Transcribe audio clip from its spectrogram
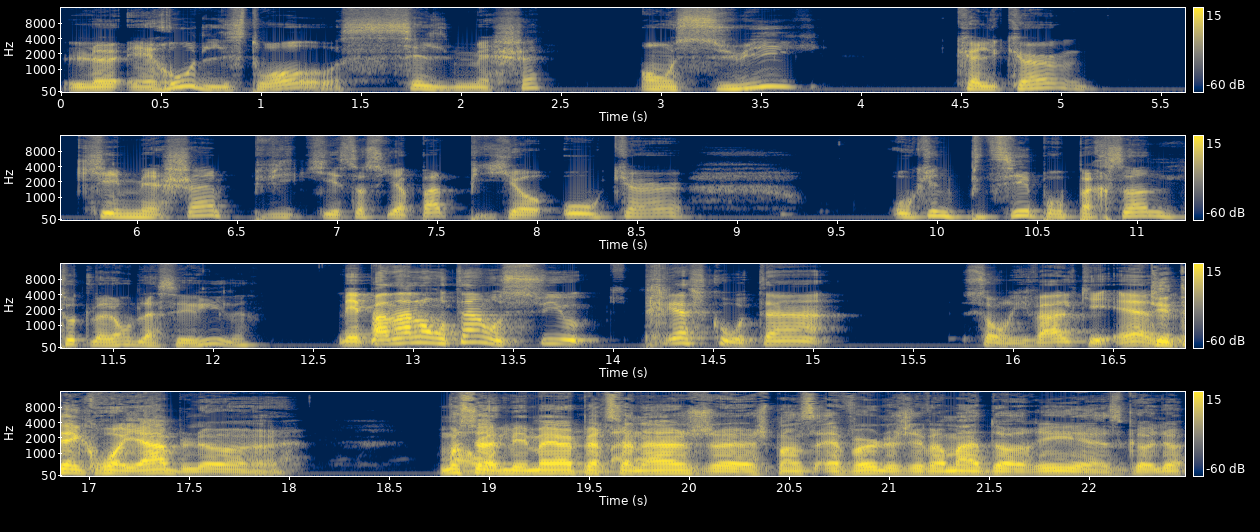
le héros de l'histoire, c'est le méchant. On suit quelqu'un qui est méchant, puis qui est sociopathe, puis qui a aucun aucune pitié pour personne tout le long de la série. Là. Mais pendant longtemps, on suit presque autant son rival qui est elle. Qui est incroyable, là. Moi, Ah c'est un de mes meilleurs personnages, euh, je pense, ever. J'ai vraiment adoré euh, ce gars-là.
